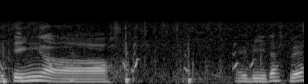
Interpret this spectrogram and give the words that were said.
I think uh, maybe that's where.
